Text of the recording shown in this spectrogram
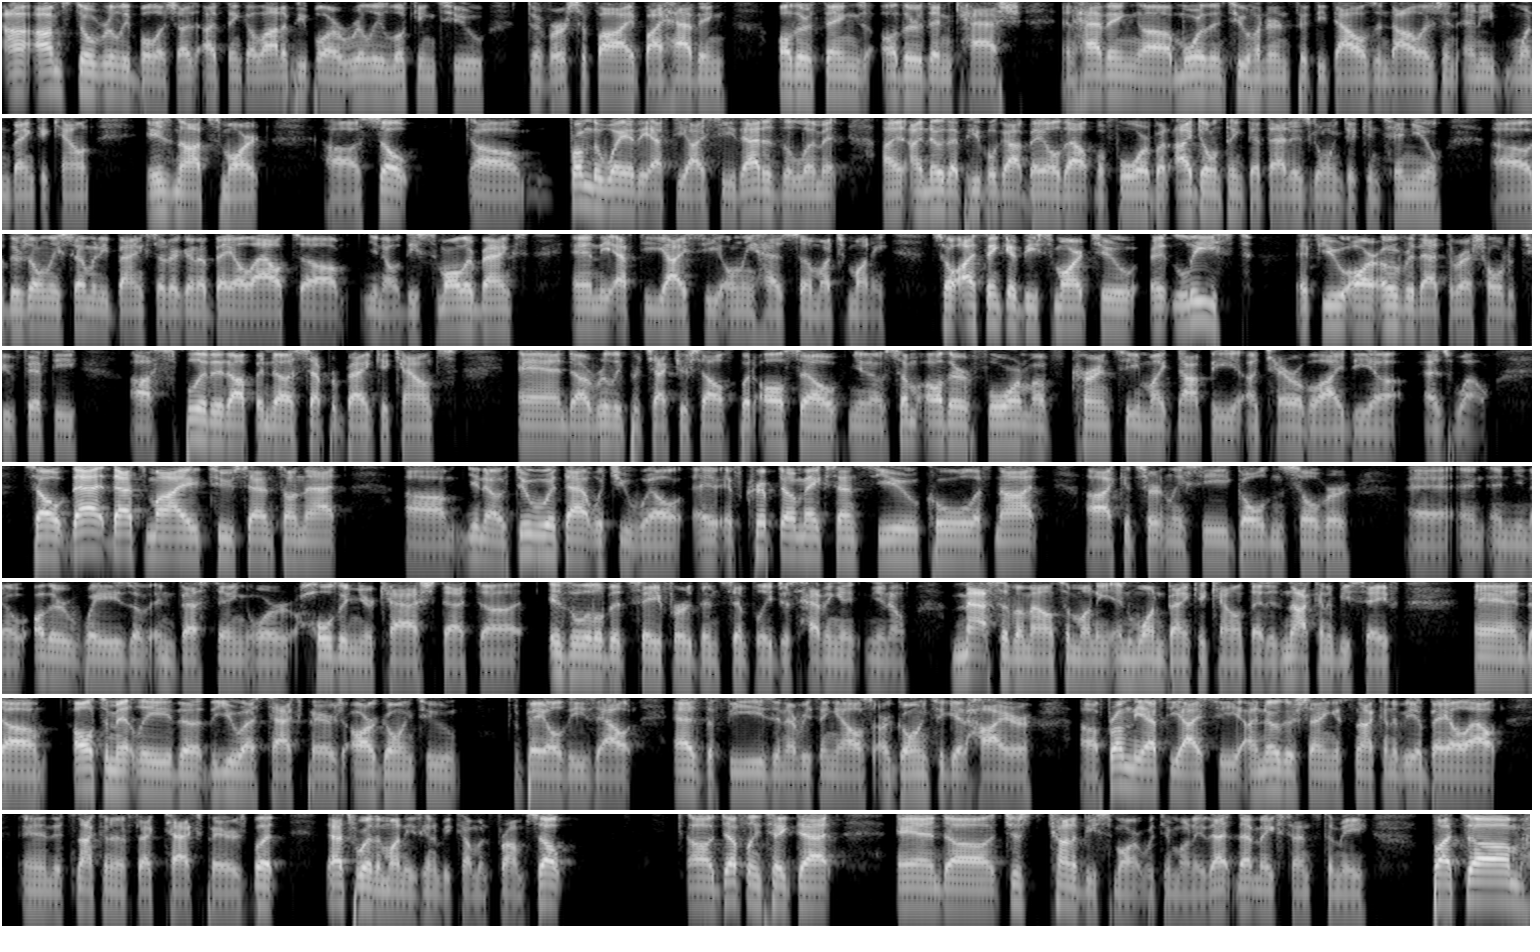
I, am still really bullish. I, I, think a lot of people are really looking to diversify by having other things other than cash and having uh, more than two hundred and fifty thousand dollars in any one bank account is not smart. Uh, so, uh, from the way of the FDIC, that is the limit. I, I, know that people got bailed out before, but I don't think that that is going to continue. Uh, there's only so many banks that are going to bail out, uh, you know, these smaller banks, and the FDIC only has so much money. So I think it'd be smart to at least, if you are over that threshold of 250, uh, split it up into separate bank accounts and uh, really protect yourself. But also, you know, some other form of currency might not be a terrible idea as well. So that that's my two cents on that. Um, you know, do with that what you will. If crypto makes sense to you, cool. If not, uh, I could certainly see gold and silver and, and, and you know other ways of investing or holding your cash that uh, is a little bit safer than simply just having it you know massive amounts of money in one bank account that is not going to be safe. And uh, ultimately, the the U.S. taxpayers are going to bail these out as the fees and everything else are going to get higher uh, from the FDIC. I know they're saying it's not going to be a bailout and it's not going to affect taxpayers, but that's where the money is going to be coming from. So uh, definitely take that and uh, just kind of be smart with your money. That that makes sense to me. But um,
